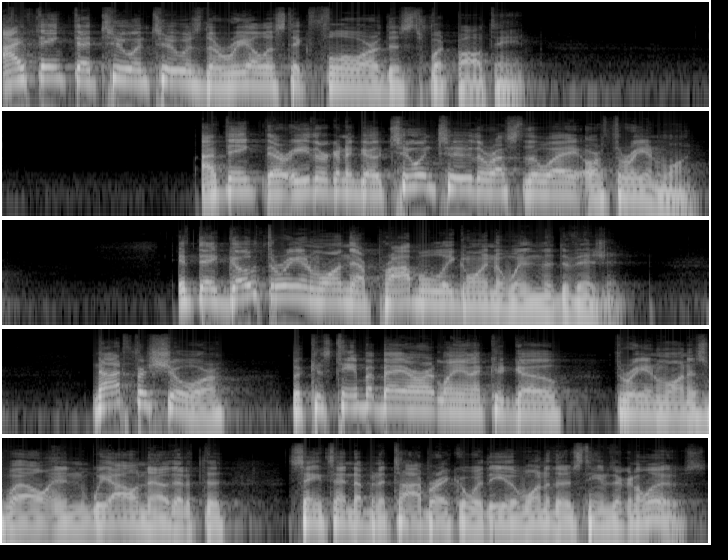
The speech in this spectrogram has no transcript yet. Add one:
I think that two and two is the realistic floor of this football team. I think they're either going to go two and two the rest of the way or three and one. If they go three and one, they're probably going to win the division. Not for sure, because Tampa Bay or Atlanta could go three and one as well. And we all know that if the Saints end up in a tiebreaker with either one of those teams, they're going to lose.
